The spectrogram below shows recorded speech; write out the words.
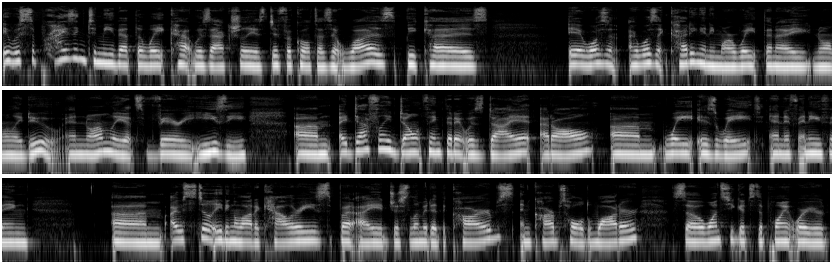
it was surprising to me that the weight cut was actually as difficult as it was because it wasn't I wasn't cutting any more weight than I normally do, and normally it's very easy. Um, I definitely don't think that it was diet at all. Um, weight is weight, and if anything, um, I was still eating a lot of calories, but I just limited the carbs, and carbs hold water. So once you get to the point where you're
